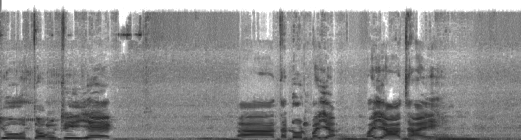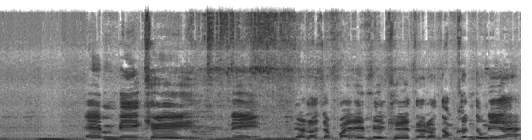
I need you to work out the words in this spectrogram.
อยู่ตรงสี่แยกถนนพญาพญาไทย MBK นี่ เดี๋ยวเราจะไป MBK แต่เราต้องขึ้นตรงนี้ฮะ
